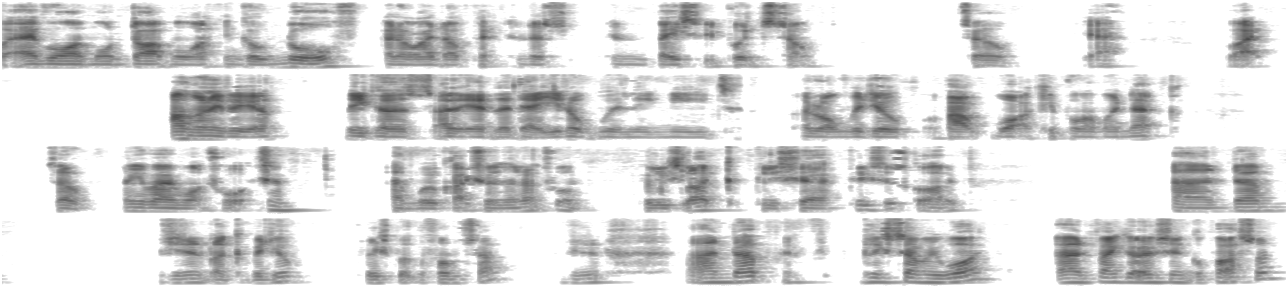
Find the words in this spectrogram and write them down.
Wherever I'm on Dartmoor, I can go north, and I end up in this in basically Princetown. So yeah, right. I'm gonna leave it here because at the end of the day, you don't really need a long video about what I keep on my neck. So thank you very much for watching, and we'll catch you in the next one. Please like, please share, please subscribe, and um, if you didn't like a video, please put the thumbs up. And um, please tell me why and thank you every single person.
